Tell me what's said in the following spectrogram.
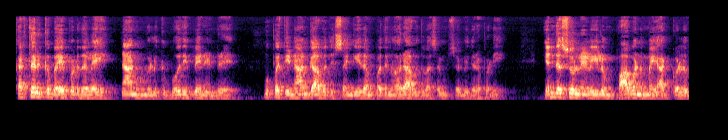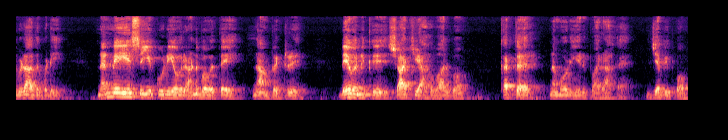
கர்த்தருக்கு பயப்படுதலை நான் உங்களுக்கு போதிப்பேன் என்று முப்பத்தி நான்காவது சங்கீதம் பதினோராவது வசனம் சொல்லுகிறபடி எந்த சூழ்நிலையிலும் பாவம் நம்மை ஆட்கொள்ள விடாதபடி நன்மையே செய்யக்கூடிய ஒரு அனுபவத்தை நாம் பெற்று தேவனுக்கு சாட்சியாக வாழ்வோம். கர்த்தர் நம்மோடு இருப்பாராக. ஜெபிப்போம்.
